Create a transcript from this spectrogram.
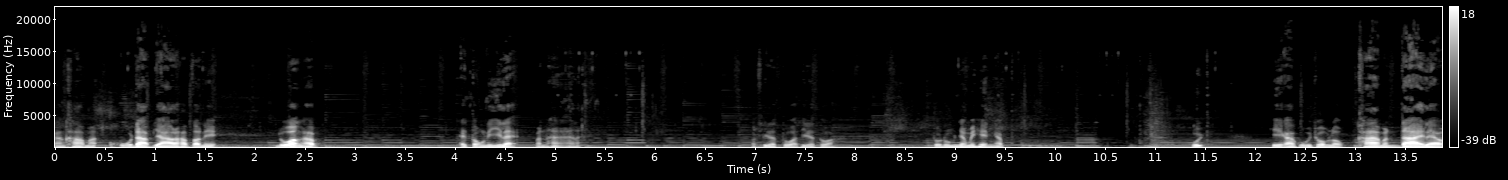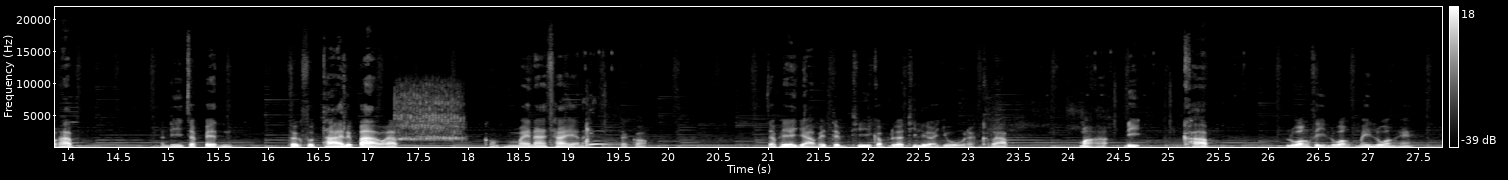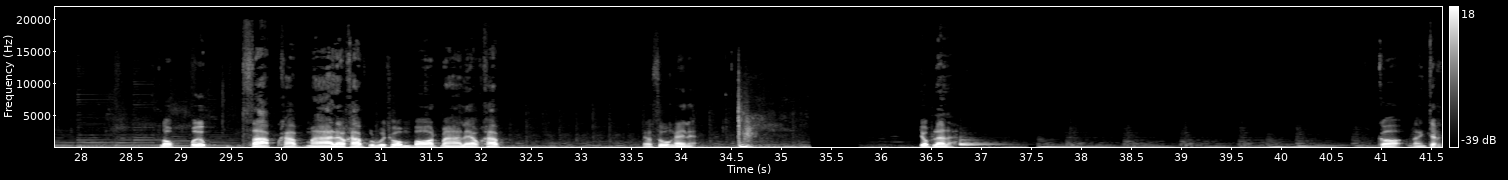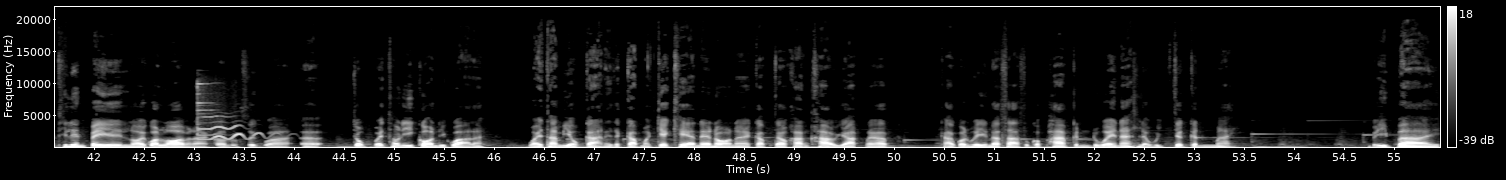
กลางข้าวมาโอ้โหดาบยาวแล้วครับตอนนี้ล่วงครับไอ้ตรงนี้แหละปัญหานะเอาทีละตัวทีละตัว ตัวนู้นยังไม่เห็นครับอุ้ยโอเคครับคุณผู้ชมเราฆ่ามันได้แล้วครับ อันนี้จะเป็น ศึกสุดท้ายหรือเปล่าครับ ก็ไม่น่าใช่อะนะ แต่ก็ จะพยายามให้เต็มที่กับเลือดที่เหลืออยู่นะครับ หมาดิครับล่วงสิล่วงไม่ล่วงฮะหลบปุ๊บสับครับมาแล้วครับ คุณผู้ชมบอสมาแล้วครับ แล้วสู้ไงเนี่ย จบแล้วเหรอก็หลังจากที่เล่นไปร้อยกว่ารอบนะ ก็รู้สึกว่าเออจบไว้เท่านี้ก่อนดีกว่านะ ไว้ถ้ามีโอกาสเนี่ยจะกลับมาแก้แค้นแน่นอนนะกับเจ้าค้างข้าวยักษ์นะครับครับก็เพื่อนๆรักษาสุขภาพกันด้วยนะ แล้วไว้เจอกันใหม่บ๊ายบาย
